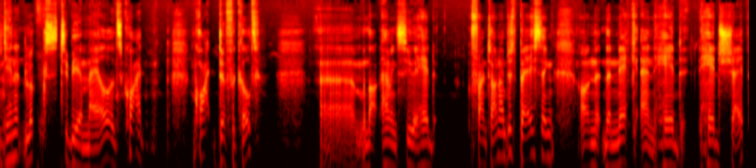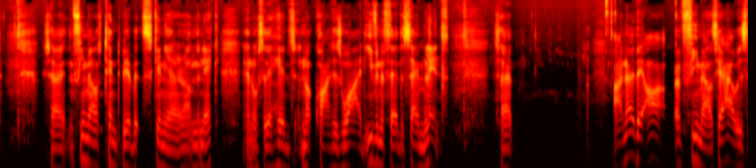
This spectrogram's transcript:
Again, it looks to be a male. It's quite quite difficult um, without having to see the head front on. I'm just basing on the, the, neck and head head shape. So females tend to be a bit skinnier around the neck, and also their heads not quite as wide, even if they're the same length. So I know there are uh, females here. I was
